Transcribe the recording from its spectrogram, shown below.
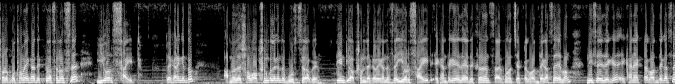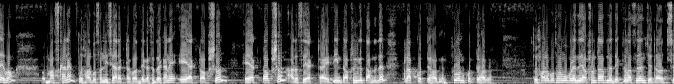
সর্বপ্রথম এখানে দেখতে পাচ্ছেন হচ্ছে ইয়োর সাইট তো এখানে কিন্তু আপনাদের সব অপশনগুলো কিন্তু বুঝতে হবে। তিনটি অপশন দেখাবে। এখানে হচ্ছে ইয়োর সাইড এখান থেকে এই জায়গায় দেখতে পাচ্ছেন স্যার কোন হচ্ছে একটা ঘর দেখাচ্ছে এবং নিচে এই দিকে এখানে একটা ঘর দেখাচ্ছে এবং মাঝখানে তো সর্বোচ্চ নিচে আর একটা ঘর দেখাচ্ছে। তো এখানে এ একটা অপশন এ একটা অপশন আর সে একটা। এই তিনটা অপশন কিন্তু আপনাদের ক্লাব করতে হবে, পূরণ করতে হবে। তো সর্বপ্রথম উপরে যে অপশনটা আপনি দেখতে পাচ্ছেন, সেটা হচ্ছে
